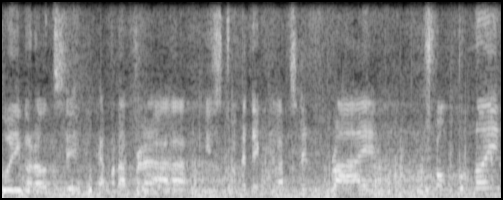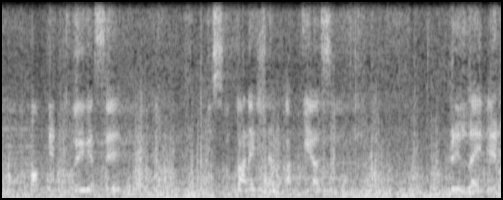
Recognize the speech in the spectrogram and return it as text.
তৈরি করা হচ্ছে। এখন আপনারা চোখে দেখতে পাচ্ছেন প্রায় সম্পূর্ণই কমপ্লিট হয়ে গেছে। কিছু কানেকশন বাকি আছে রেল লাইনের।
